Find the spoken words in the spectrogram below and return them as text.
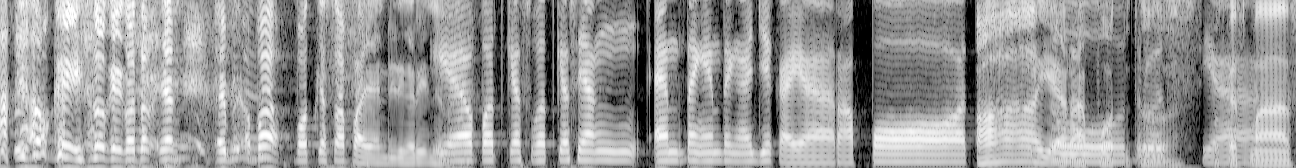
It's okay, it's okay. Kotak yang epi- apa podcast apa yang didengerin ini? Ya podcast podcast yang enteng-enteng aja kayak rapot. Ah, ya, gitu. rapot, betul. Terus ya Podcast Mas.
